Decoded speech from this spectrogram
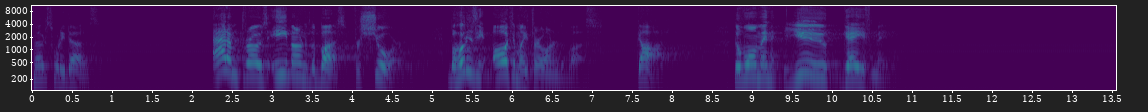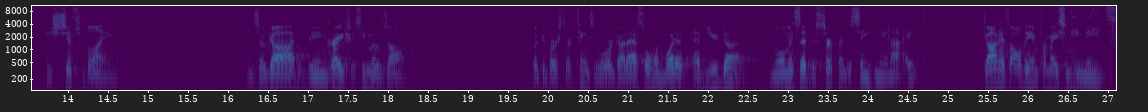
notice what he does. Adam throws Eve under the bus, for sure. But who does he ultimately throw under the bus? God. The woman you gave me. He shifts blame. And so God, being gracious, he moves on. Look at verse 13. So the Lord God asked the woman, What have you done? And the woman said, The serpent deceived me, and I ate. God has all the information he needs.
